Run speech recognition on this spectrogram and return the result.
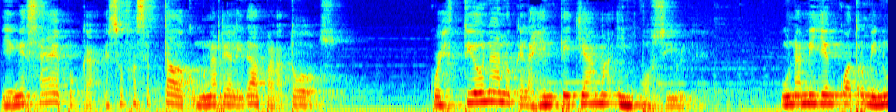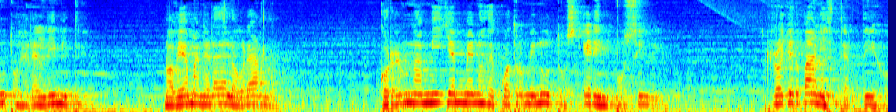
Y en esa época eso fue aceptado como una realidad para todos. Cuestiona lo que la gente llama imposible. Una milla en cuatro minutos era el límite. No había manera de lograrlo. Correr una milla en menos de cuatro minutos era imposible. Roger Bannister dijo,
